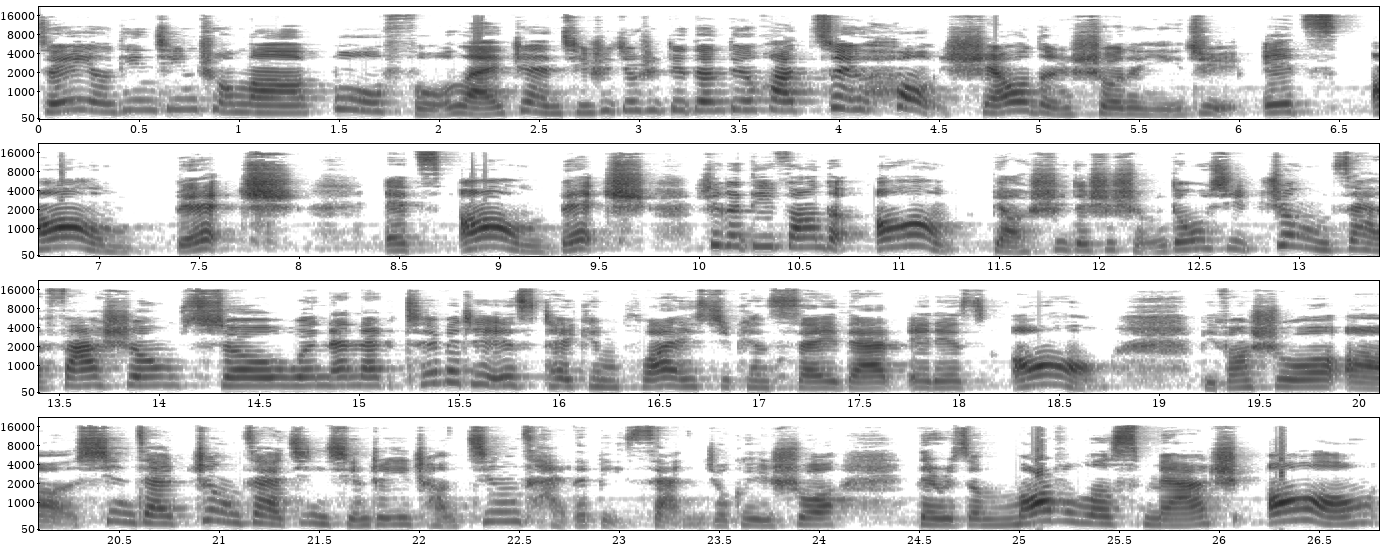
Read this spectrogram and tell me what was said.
所以有听清楚吗？不服来战，其实就是这段对话最后 Sheldon 说的一句：“It's on, bitch。” It's on, bitch。这个地方的 on 表示的是什么东西正在发生。So when an activity is taking place, you can say that it is on。比方说，呃，现在正在进行着一场精彩的比赛，你就可以说 There is a marvelous match on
